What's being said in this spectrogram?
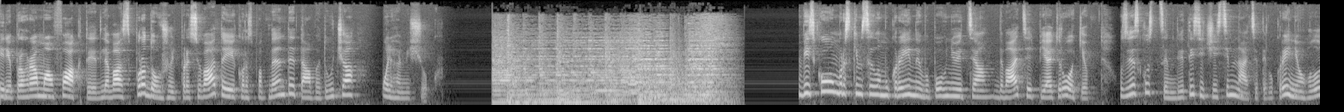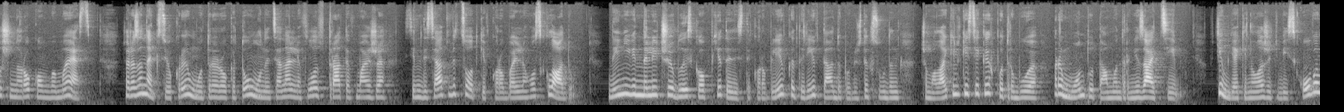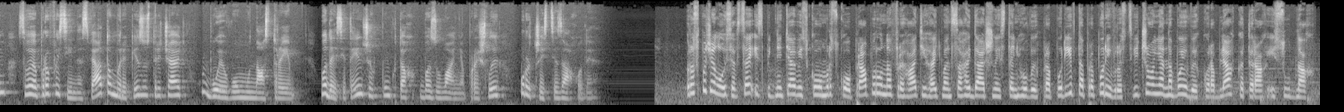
ефірі програма Факти для вас продовжують працювати і кореспонденти та ведуча Ольга Міщук. Військово-морським силам України виповнюється 25 років. У зв'язку з цим 2017 в Україні оголошено роком ВМС. Через анексію Криму три роки тому Національний флот втратив майже 70% корабельного складу. Нині він налічує близько 50 кораблів, катерів та допоміжних суден, чимала кількість яких потребує ремонту та модернізації. Втім, як і належить військовим, своє професійне свято моряки зустрічають у бойовому настрої. В Одесі та інших пунктах базування пройшли урочисті заходи. Розпочалося все із підняття військово-морського прапору на фрегаті «Гетьман Сагайдачний», стеньгових прапорів та прапорів розцвічування на бойових кораблях, катерах і суднах.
